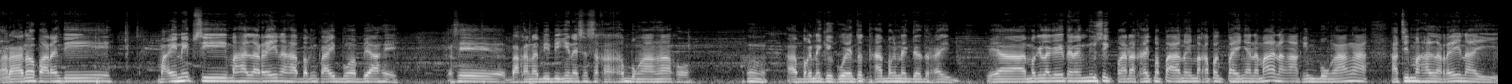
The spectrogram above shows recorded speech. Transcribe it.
Para ano, para hindi mainip si Mahal na Reyna habang tayo bumabiyahe. Kasi baka nabibingin na siya sa kakabunganga ko. habang nagkikwento at habang nagdadrive. Kaya maglagay tayo ng music para kahit papaano ay makapagpahinga naman ang aking bunganga at si Mahal na Reyna ay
